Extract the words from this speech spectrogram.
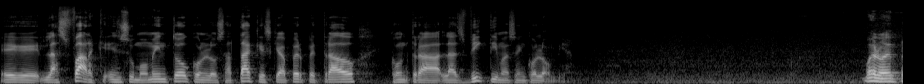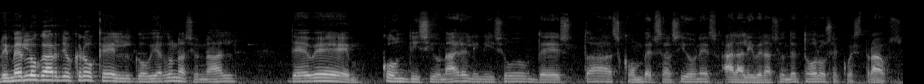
eh, Las FARC en su momento con los ataques que ha perpetrado contra las víctimas en Colombia? Bueno, en primer lugar yo creo que el gobierno nacional debe condicionar el inicio de estas conversaciones a la liberación de todos los secuestrados.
